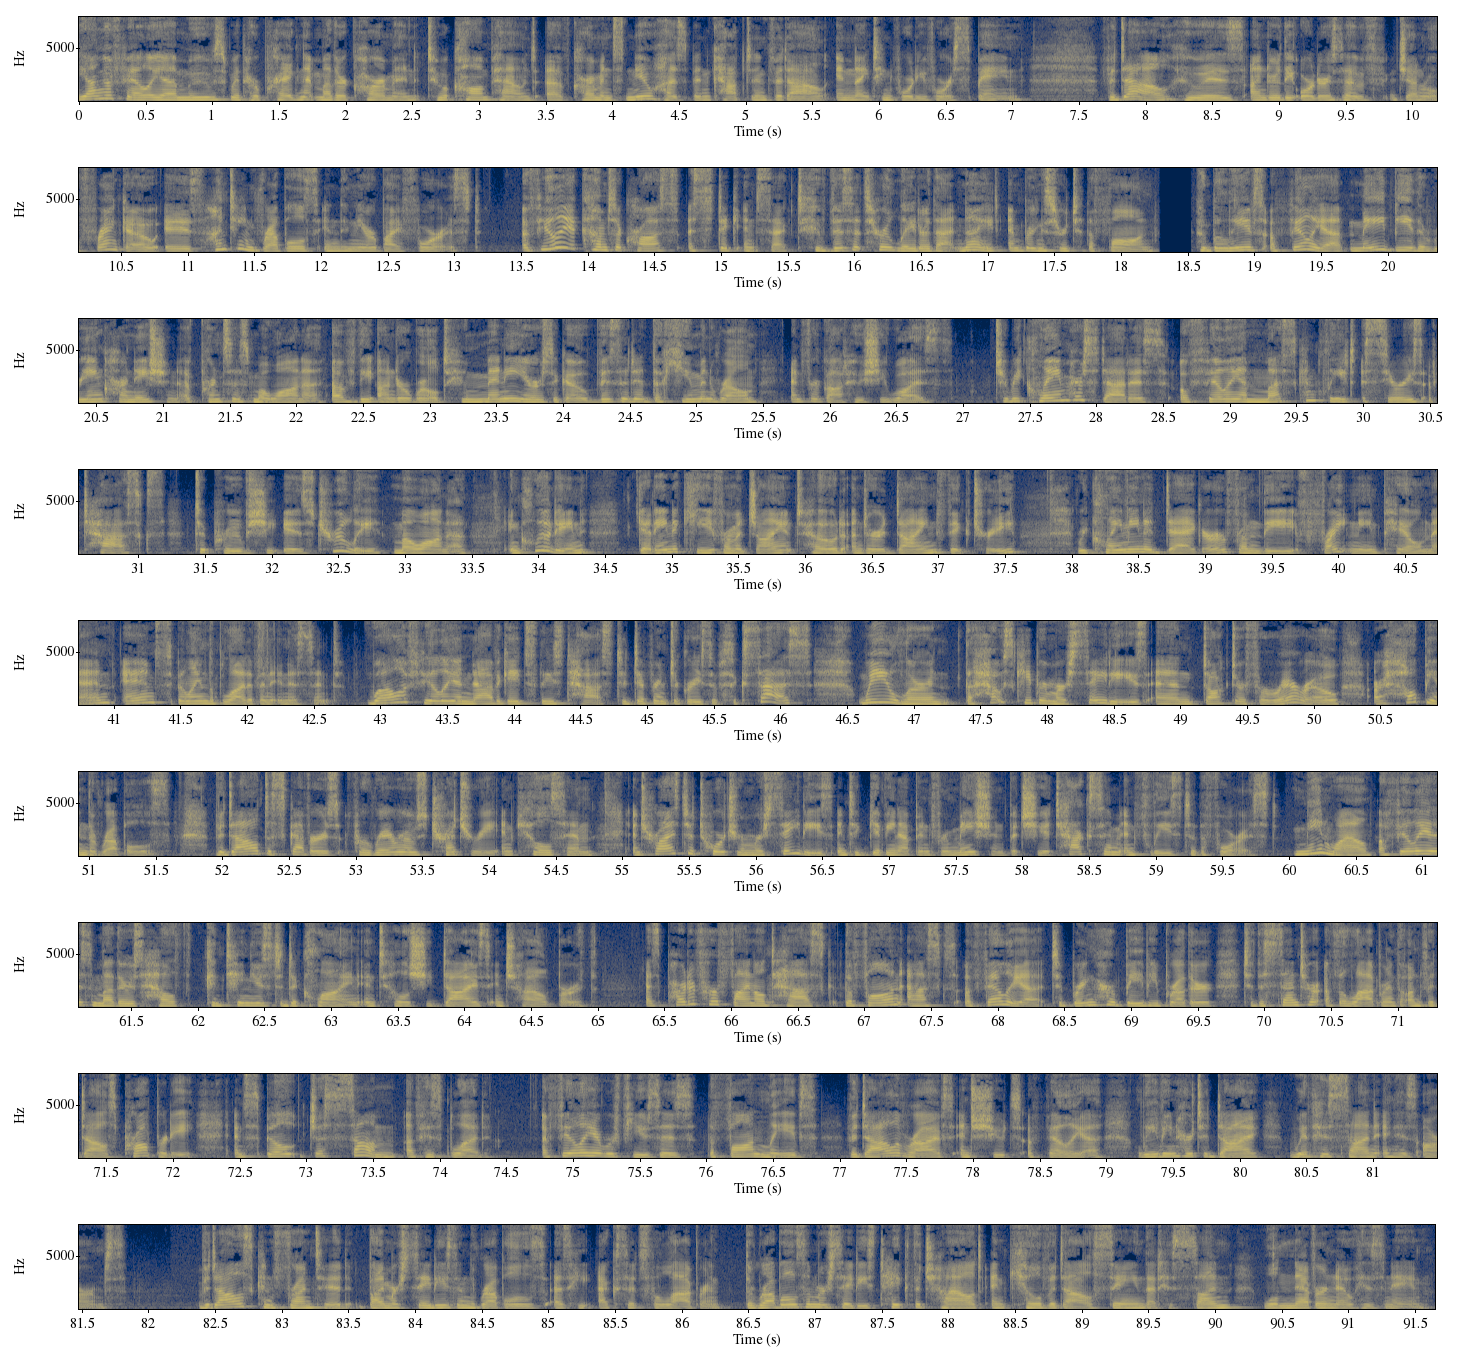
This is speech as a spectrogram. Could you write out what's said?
Young Ophelia moves with her pregnant mother Carmen to a compound of Carmen's new husband, Captain Vidal, in 1944 Spain. Vidal, who is under the orders of General Franco, is hunting rebels in the nearby forest. Ophelia comes across a stick insect who visits her later that night and brings her to the faun, who believes Ophelia may be the reincarnation of Princess Moanna of the underworld, who many years ago visited the human realm and forgot who she was. To reclaim her status, Ophelia must complete a series of tasks to prove she is truly Moanna, including getting a key from a giant toad under a dying fig tree, reclaiming a dagger from the frightening pale man, and spilling the blood of an innocent. While Ophelia navigates these tasks to different degrees of success, we learn the housekeeper Mercedes and Dr. Ferrero are helping the rebels. Vidal discovers Ferrero's treachery and kills him, and tries to torture Mercedes into giving up information, but she attacks him and flees to the forest. Meanwhile, Ophelia's mother's health continues to decline until she dies in childbirth. As part of her final task, the faun asks Ophelia to bring her baby brother to the center of the labyrinth on Vidal's property and spill just some of his blood. Ophelia refuses, the faun leaves, Vidal arrives and shoots Ophelia, leaving her to die with his son in his arms. Vidal is confronted by Mercedes and the rebels as he exits the labyrinth. The rebels and Mercedes take the child and kill Vidal, saying that his son will never know his name.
